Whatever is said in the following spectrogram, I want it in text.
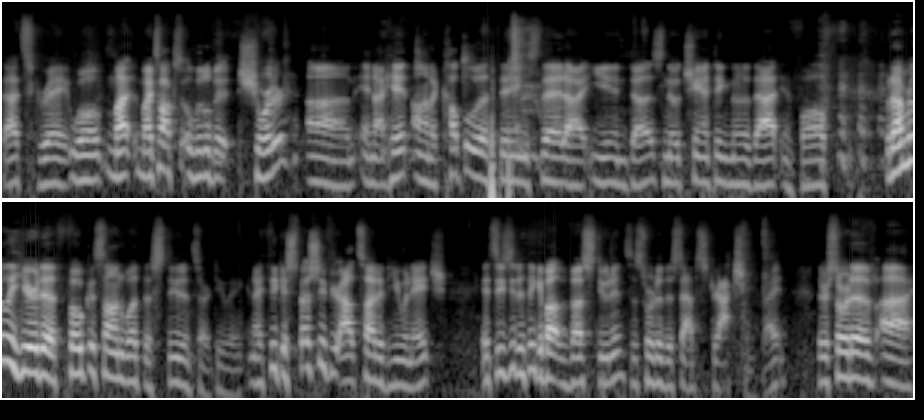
That's great. Well, my, my talk's a little bit shorter, um, and I hit on a couple of things that uh, Ian does. No chanting, none of that involved. but I'm really here to focus on what the students are doing. And I think, especially if you're outside of UNH, it's easy to think about the students as sort of this abstraction, right? They're sort of, uh,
